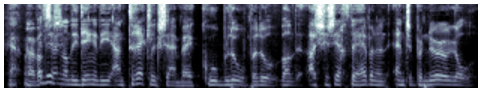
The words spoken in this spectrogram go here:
Ja, maar wat dus, zijn dan die dingen die aantrekkelijk zijn bij Coolblue? Ik bedoel, want als je zegt we hebben een entrepreneurial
